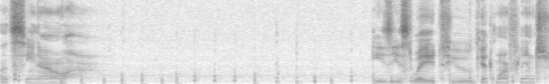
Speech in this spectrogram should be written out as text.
Let's see now. Way to get more flint.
